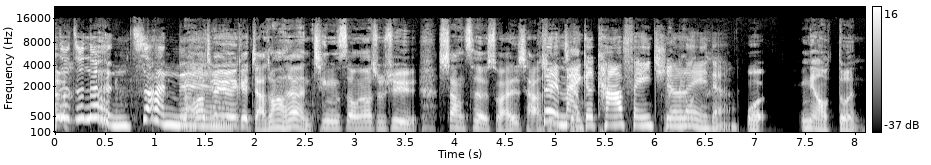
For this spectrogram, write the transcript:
得这真的很赞呢。然后就用一个假装好像很轻松，要出去上厕所还是茶水，对，买个咖啡之类的。我尿遁，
